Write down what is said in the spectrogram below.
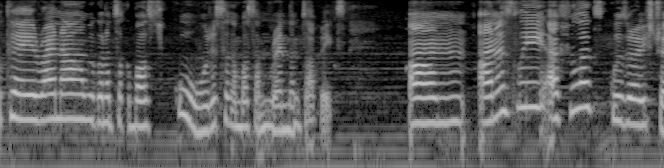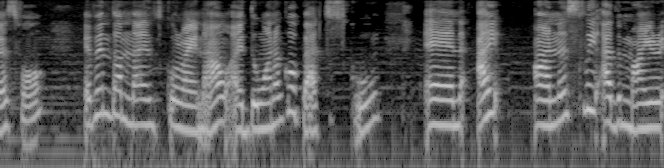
okay right now we're gonna talk about school. We're just talking about some random topics. Um honestly i feel like school is very stressful. Even though i'm not in school right now i do want to go back to school. And i honestly admire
